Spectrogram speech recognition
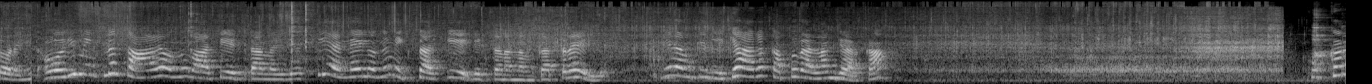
തുടങ്ങി. ഒരു മിനിറ്റിൽ താഴെ ഒന്ന് വാട്ടിയെടുത്താൽ മതി. ജസ്റ്റ് എണ്ണയിലൊന്ന് മിക്സ് ആക്കി കിട്ടണം നമുക്ക്. അത്രയേ ഉള്ളൂ. ഇനി നമുക്ക് ഇതിലേക്ക് അര കപ്പ് വെള്ളം ചേർക്കാം. കുക്കർ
